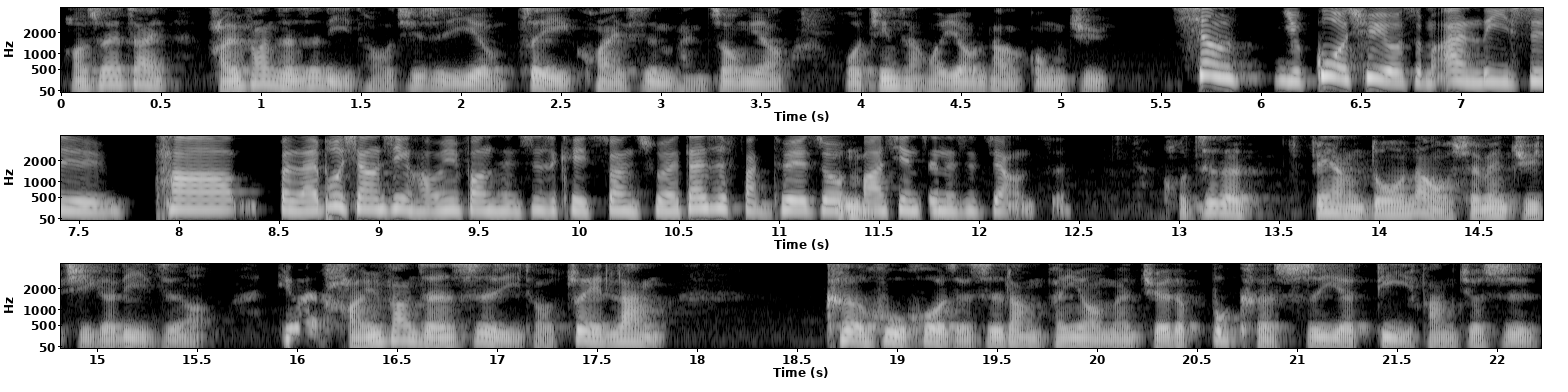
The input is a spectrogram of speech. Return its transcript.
好，所以在好运方程式里头，其实也有这一块是蛮重要，我经常会用到工具。像有过去有什么案例是他本来不相信好运方程式是可以算出来，但是反推了之后发现真的是这样子。哦，这个非常多。那我随便举几个例子哦，因为好运方程式里头最让客户或者是让朋友们觉得不可思议的地方，就是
